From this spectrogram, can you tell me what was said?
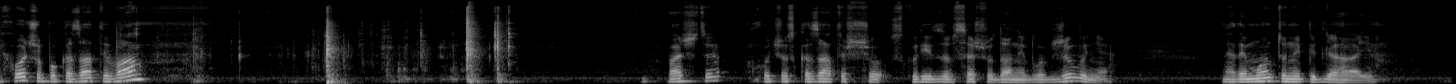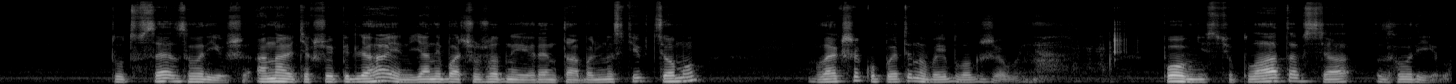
І хочу показати вам. Бачите, хочу сказати, що, скоріше за все, що даний блок живлення ремонту не підлягає. Тут все згорівше. А навіть якщо підлягає, я не бачу жодної рентабельності в цьому. Легше купити новий блок живлення. Повністю плата вся згоріла.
